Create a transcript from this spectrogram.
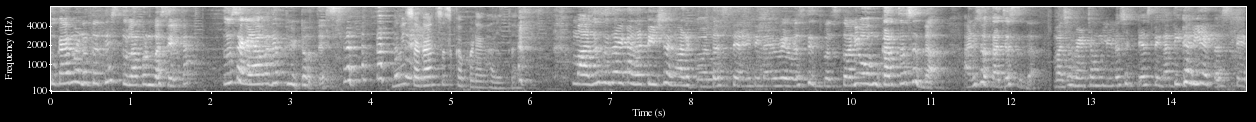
तू काय म्हणत होतीस? तुला पण बसेल का? तू सगळ्यामध्ये फिट होतेस. मी सगळ्यांचेच कपडे घालते. माझं सुद्धा एखादा टी शर्ट अडकवत असते आणि तिला व्यवस्थित बसतो. आणि ओमकारचं सुद्धा. आणि स्वतःच्या सुद्धा. माझ्या मेडच्या मुलीला सुट्टी असते ना ती घरी येत असते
